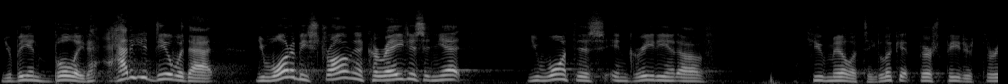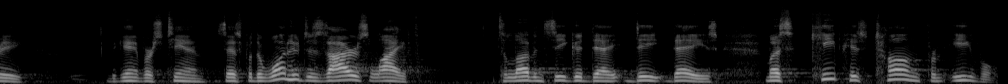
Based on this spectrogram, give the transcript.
You're being bullied. How do you deal with that? You want to be strong and courageous, and yet you want this ingredient of humility. Look at 1 Peter 3, beginning at verse 10. It says, For the one who desires life to love and see good day, days must keep his tongue from evil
